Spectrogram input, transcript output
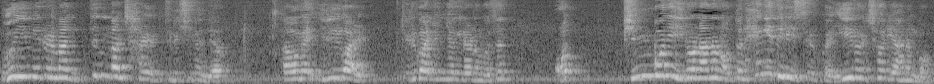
의미를만 뜻만 잘 들으시면 돼요. 다음에 일괄, 일괄 인력이라는 것은 어, 빈번히 일어나는 어떤 행위들이 있을 거예요. 일을 처리하는 거.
